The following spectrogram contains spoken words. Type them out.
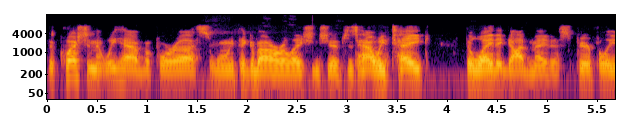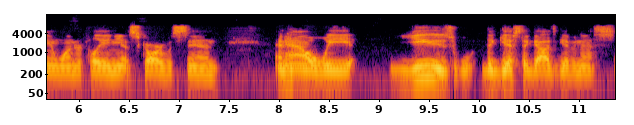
the question that we have before us when we think about our relationships is how we take the way that God made us, fearfully and wonderfully, and yet scarred with sin, and how we use the gifts that God's given us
